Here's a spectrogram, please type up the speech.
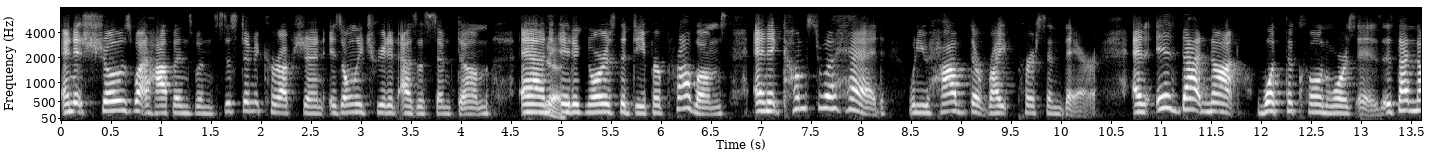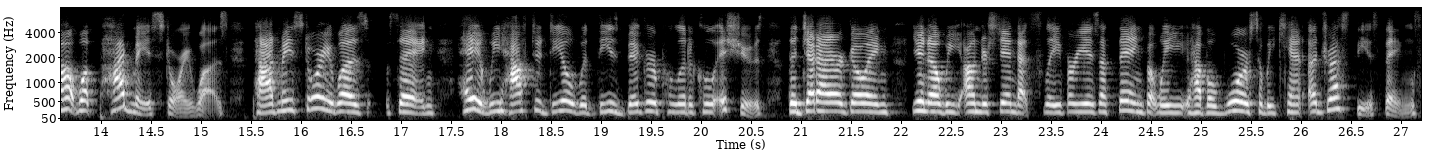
And it shows what happens when systemic corruption is only treated as a symptom and yeah. it ignores the deeper problems. And it comes to a head when you have the right person there. And is that not what the Clone Wars is? Is that not what Padme's story was? Padme's story was saying, hey, we have to deal with these bigger political issues. The Jedi are going, you know, we understand that slavery is a thing, but we have a war, so we can't address these things.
